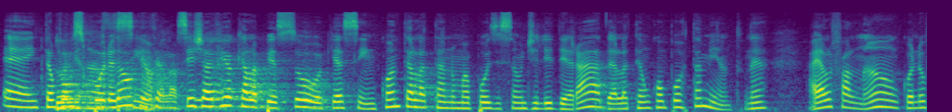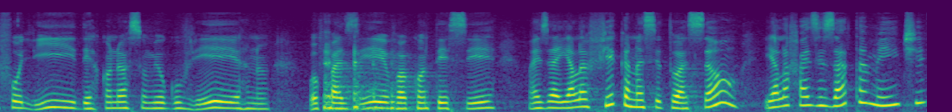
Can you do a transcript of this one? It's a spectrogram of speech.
é então vamos supor assim ó, você já viu aquela pessoa que assim enquanto ela está numa posição de liderada ela tem um comportamento né? Aí ela fala não quando eu for líder quando eu assumir o governo vou fazer vou acontecer. Mas aí ela fica na situação e ela faz exatamente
